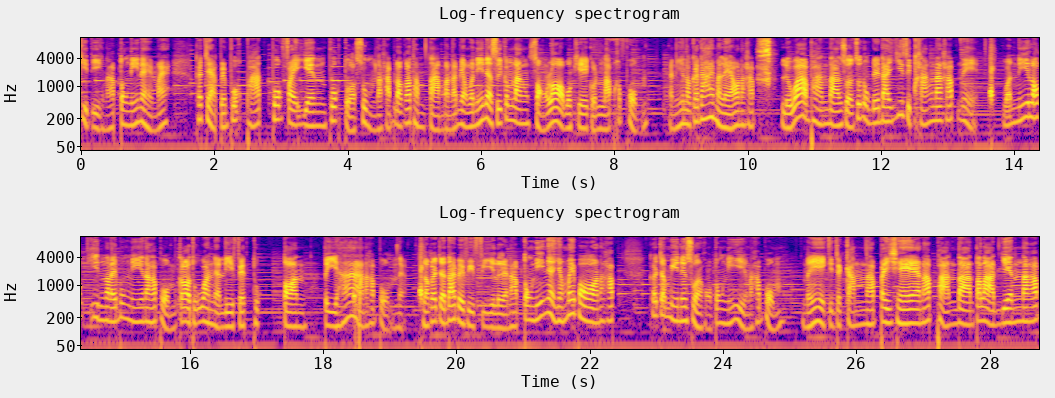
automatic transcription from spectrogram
กิจอีกนะครับ ตรงนี้เนี่ยเห็นไหมก็แจกเป็นพวกพาร์ทพวกไฟเย็นพวกตั๋วสุ่มนะครับ เราก็ทำตามมันนะครับอย่างวันนี้เนี่ยซื้อกำลัง 2 รอบ โอเค กดรับครับผม อันนี้เราก็ได้มาแล้วนะครับ หรือว่าผ่านด่านสวนสนุกใดๆ20 ครั้งนะครับนี่วันนี้ล็อกอินอะไรพวกนี้นะครับผมก็ทุกวันเนี่ยรีเฟซทุกตอนตีห้านะครับผมเนี่ยเราก็จะได้ไปฟรีๆเลยนะครับ ตรงนี้เนี่ยยังไม่พอนะครับ ก็จะมีในส่วนของตรงนี้อีกนะครับผม นี่กิจกรรมนะครับไปแชร์นะครับผ่านด่านตลาดเย็นนะครับ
